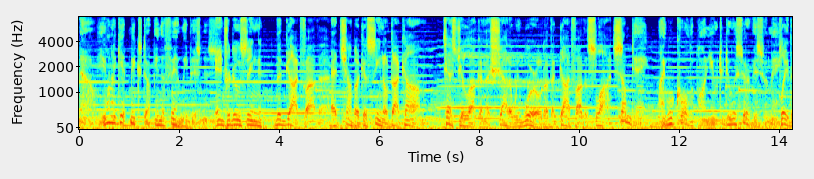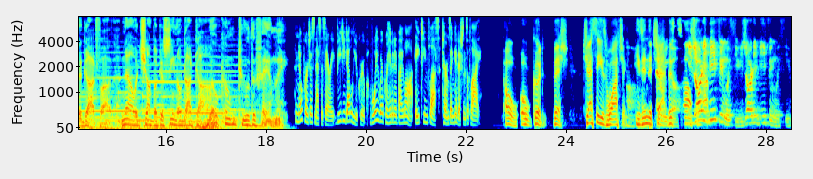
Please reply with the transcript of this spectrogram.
Now, you want to get mixed up in the family business. Introducing The Godfather at ChumbaCasino.com. Test your luck in the shadowy world of The Godfather slot. Someday, I will call upon you to do a service for me. Play The Godfather now at ChumbaCasino.com. Welcome to the family. No purchase necessary. VGW Group. Void where prohibited by law. 18 plus. Terms and conditions apply. Oh, oh, good. Vish. Jesse's watching. He's in the chat. This go. is He's already beefing with you. He's already beefing with you.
